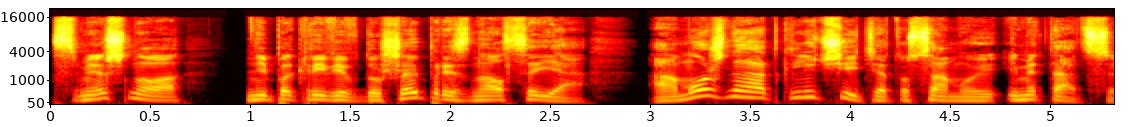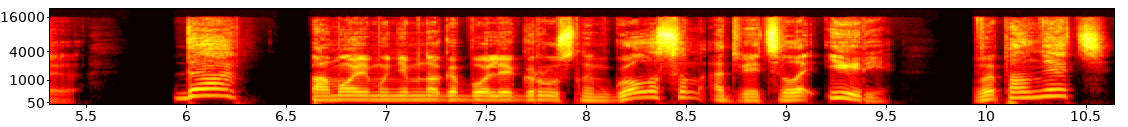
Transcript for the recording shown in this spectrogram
Смешно. Не покривив душой, признался я. А можно отключить эту самую имитацию? Да, по-моему, немного более грустным голосом ответила Ири. Выполнять?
